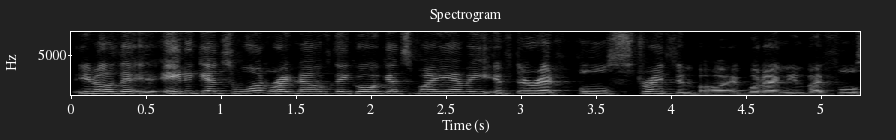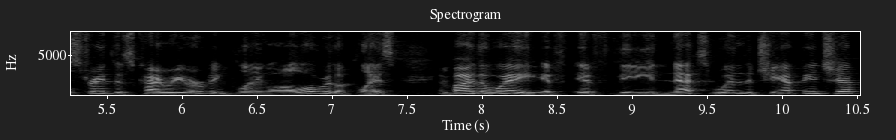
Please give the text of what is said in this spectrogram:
You know, they eight against one right now. If they go against Miami, if they're at full strength, and what I mean by full strength is Kyrie Irving playing all over the place. And by the way, if if the Nets win the championship,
